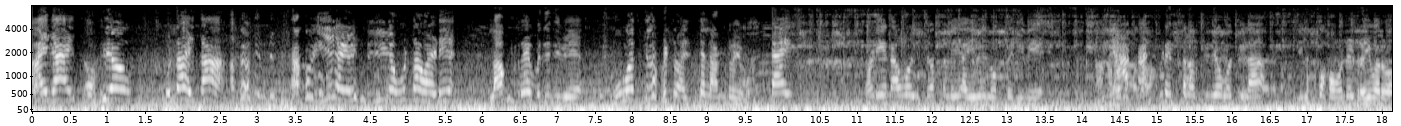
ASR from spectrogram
hi guys ಅಯ್ಯೋ ಊಟ ಆಯ್ತಾ? ನಾವು ಈಗ ಈಗ ಊಟ ಮಾಡಿ ಲಾಂಗ್ ಡ್ರೈವ್ ಬಂದಿದ್ದೀವಿ ಮೂವತ್ತು ಕಿಲೋಮೀಟರ್ ಅಷ್ಟೇ ಲಾಂಗ್ ಡ್ರೈವ್ ಗಾಯ್ಸ್ ನೋಡಿ ನಾವು ಇಷ್ಟೊತ್ತಿನಲ್ಲಿ ಹೈವೇಲಿ ಹೋಗ್ತಾ ಇದ್ದೀವಿ. ಯಾಕೆ ಕಾನ್ಫಿಡೆನ್ಸ್ ಅಲ್ಲಿ? ಹೋಗ್ತಿದೀವೋ ಗೊತ್ತಿಲ್ಲ. ಇಲ್ಲಪ್ಪ ಅವನೇ ಡ್ರೈವರು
